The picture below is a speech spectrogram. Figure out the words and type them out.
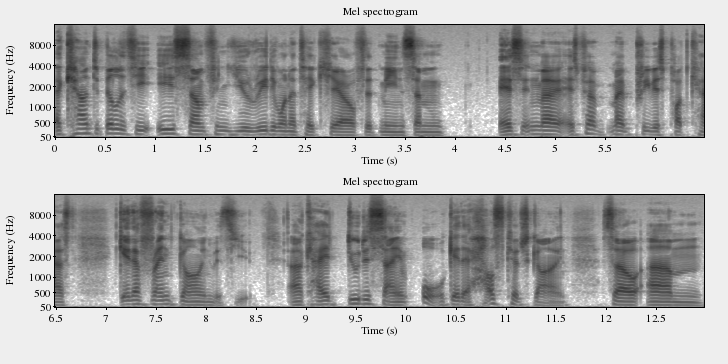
Accountability is something you really want to take care of. That means some as in my as per my previous podcast, get a friend going with you. Okay, do the same, or get a health coach going. So, um,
